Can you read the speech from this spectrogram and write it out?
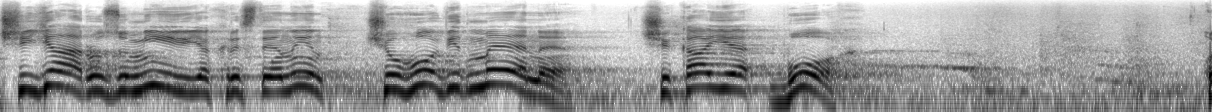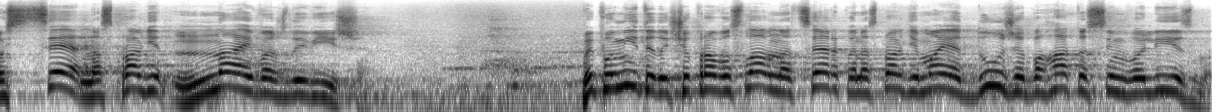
Чи я розумію, як християнин, чого від мене чекає Бог? Ось це насправді найважливіше. Ви помітили, що православна церква насправді має дуже багато символізму.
